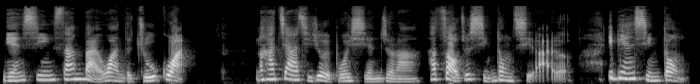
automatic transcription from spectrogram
年薪三百万的主管，那他假期就也不会闲着啦，他早就行动起来了，一边行动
